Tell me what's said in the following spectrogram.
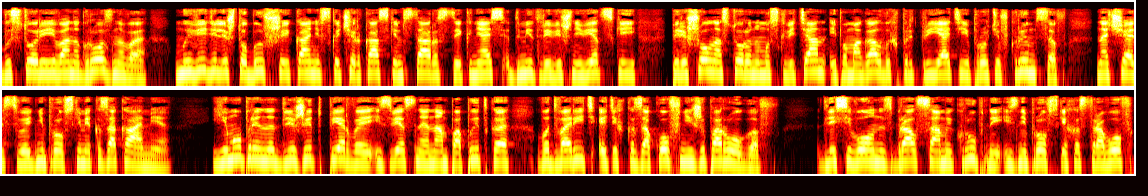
В истории Ивана Грозного мы видели, что бывший Каневско-Черкасским старостой князь Дмитрий Вишневецкий перешел на сторону москвитян и помогал в их предприятии против крымцев, начальствуя днепровскими казаками. Ему принадлежит первая известная нам попытка водворить этих казаков ниже порогов. Для сего он избрал самый крупный из Днепровских островов,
